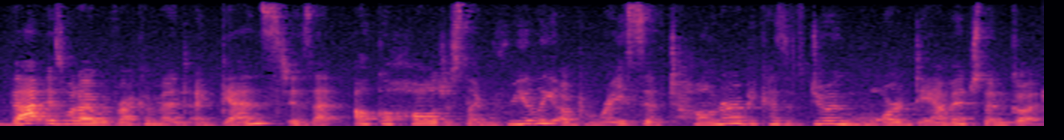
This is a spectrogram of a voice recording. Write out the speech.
that is what I would recommend against is that alcohol, just like really abrasive toner because it's doing more damage than good.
